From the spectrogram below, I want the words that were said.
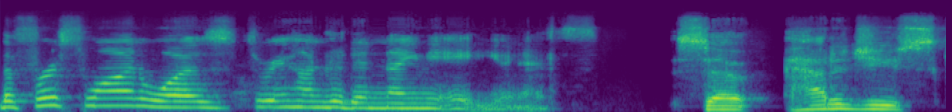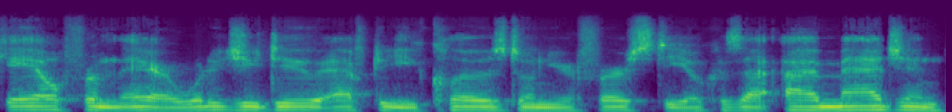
The first one was 398 units. So, how did you scale from there? What did you do after you closed on your first deal? Because I, I, imagine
